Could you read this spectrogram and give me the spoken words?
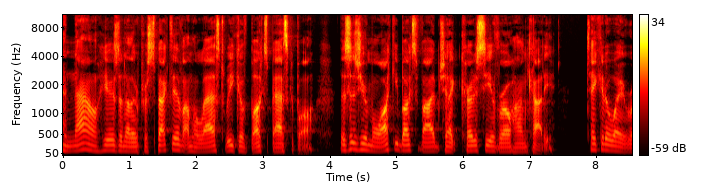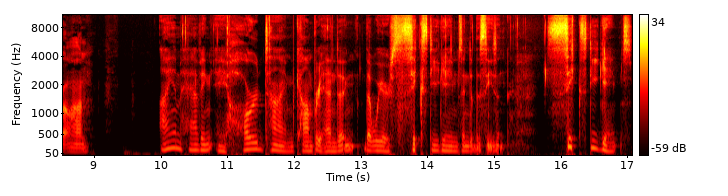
And now here's another perspective on the last week of Bucks basketball. This is your Milwaukee Bucks vibe check, courtesy of Rohan Kadi. Take it away, Rohan. I am having a hard time comprehending that we are 60 games into the season. 60 games.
